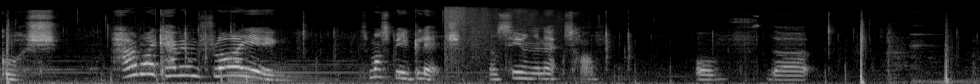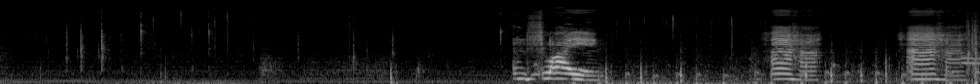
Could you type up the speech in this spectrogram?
Gosh. How do I carry on flying? This must be a glitch. I'll see you in the next half of the I'm flying. Ha ha. Ha ha.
